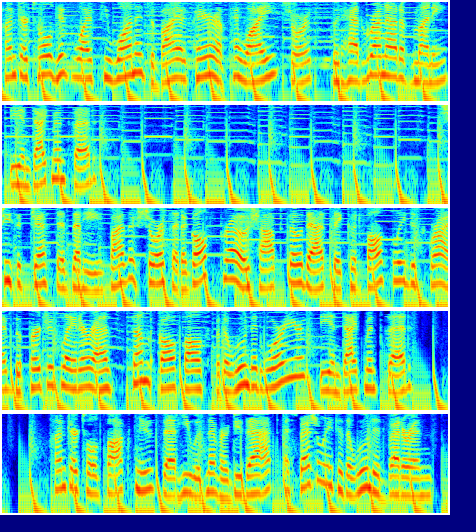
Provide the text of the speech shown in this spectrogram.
Hunter told his wife he wanted to buy a pair of Hawaii shorts but had run out of money, the indictment said. She suggested that he buy the shorts at a golf pro shop so that they could falsely describe the purchase later as some golf balls for the wounded warriors, the indictment said. Hunter told Fox News that he would never do that, especially to the wounded veterans.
